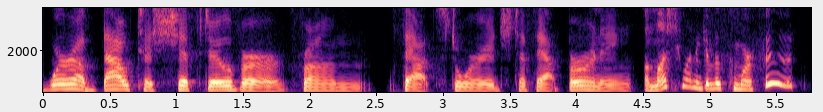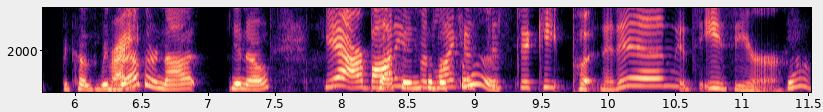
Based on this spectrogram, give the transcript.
we're about to shift over from fat storage to fat burning, unless you want to give us some more food, because we'd Right. rather not, you know. Yeah, our bodies would like us just to keep putting it in. It's easier. Yeah.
